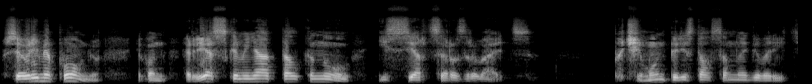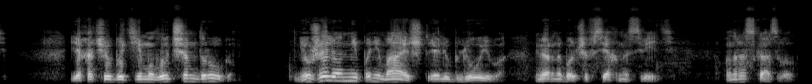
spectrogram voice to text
Все время помню, как он резко меня оттолкнул, и сердце разрывается. Почему он перестал со мной говорить? Я хочу быть ему лучшим другом. Неужели он не понимает, что я люблю его, наверное, больше всех на свете? Он рассказывал,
